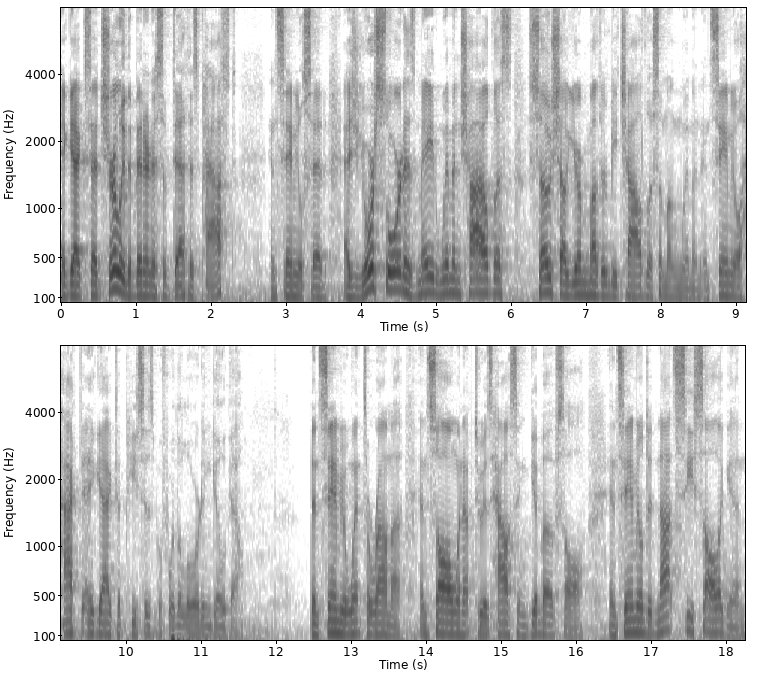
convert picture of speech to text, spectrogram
Agag said, Surely the bitterness of death is past. And Samuel said, As your sword has made women childless, so shall your mother be childless among women. And Samuel hacked Agag to pieces before the Lord in Gilgal. Then Samuel went to Ramah, and Saul went up to his house in Gibeah of Saul. And Samuel did not see Saul again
